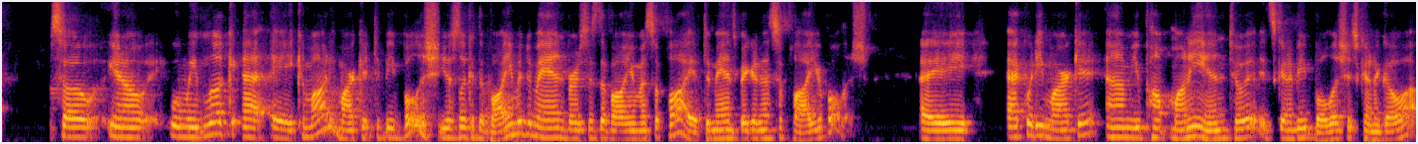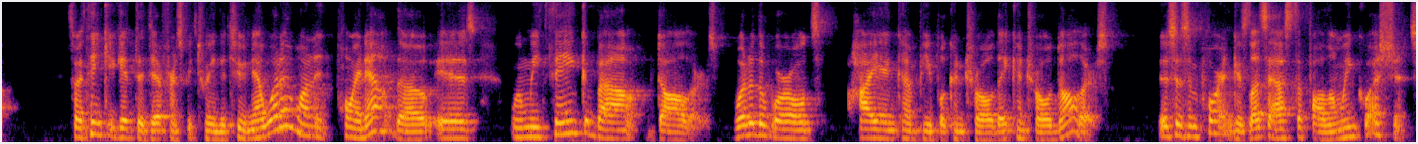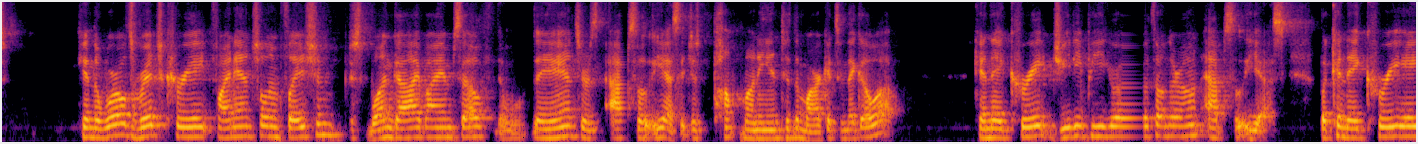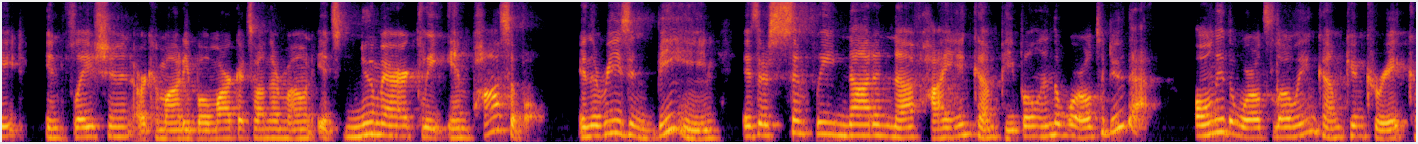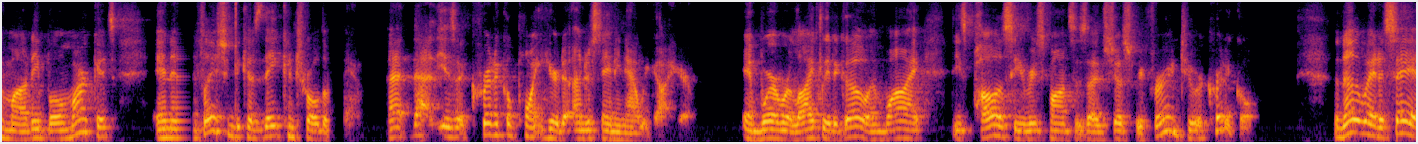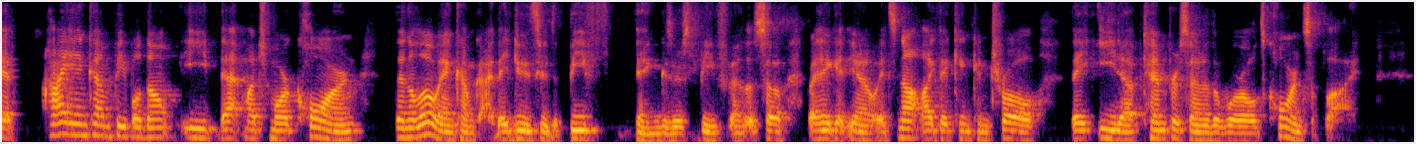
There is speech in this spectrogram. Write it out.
So, you know, when we look at a commodity market to be bullish, you just look at the volume of demand versus the volume of supply. If demand's bigger than supply, you're bullish. A equity market, um, you pump money into it, it's going to be bullish, it's going to go up. So I think you get the difference between the two. Now, what I want to point out though is when we think about dollars, what are the world's high income people control? They control dollars. This is important because let's ask the following questions can the world's rich create financial inflation? Just one guy by himself? The, the answer is absolutely yes. They just pump money into the markets and they go up. Can they create GDP growth on their own? Absolutely yes. But can they create inflation or commodity bull markets on their own? It's numerically impossible. And the reason being is there's simply not enough high income people in the world to do that. Only the world's low income can create commodity bull markets and inflation because they control the value. That, that is a critical point here to understanding how we got here and where we're likely to go and why these policy responses I was just referring to are critical. Another way to say it high income people don't eat that much more corn than the low income guy. They do through the beef thing because there's beef. So, but I think it, you know, it's not like they can control, they eat up 10% of the world's corn supply.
